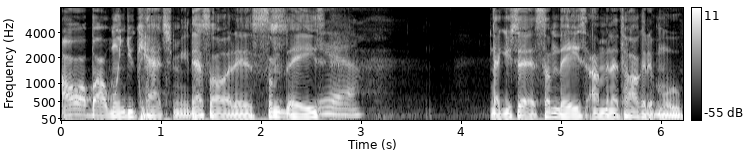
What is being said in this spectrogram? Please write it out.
all about when you catch me. That's all it is. Some days, Yeah. like you said, some days I'm in a talkative mood.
